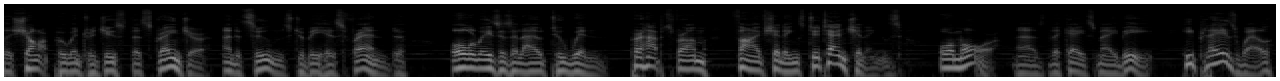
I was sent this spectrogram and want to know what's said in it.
The sharp who introduced the stranger, and assumes to be his friend, always is allowed to win, perhaps from five shillings to ten shillings, or more, as the case may be. He plays well,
